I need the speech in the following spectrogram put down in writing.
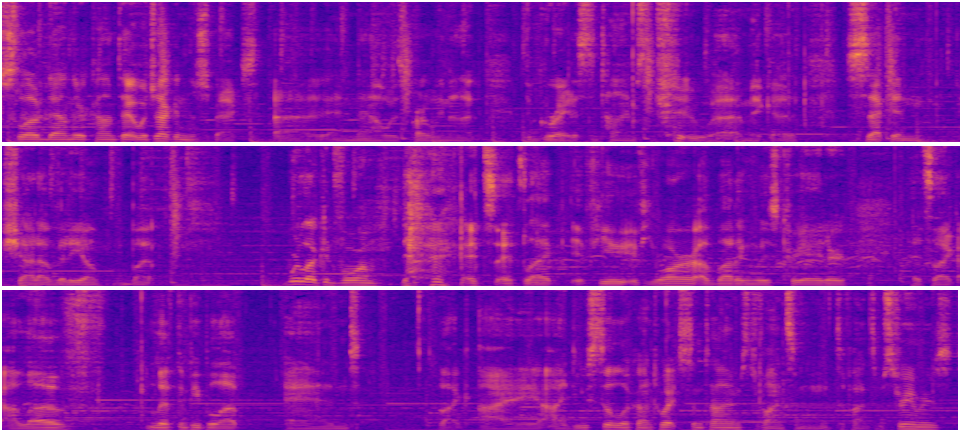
slowed down their content, which I can respect. Uh, and now is probably not the greatest of times to uh, make a second shout out video, but we're looking for them. it's it's like if you if you are a budding Wiz creator, it's like I love lifting people up and like I I do still look on Twitch sometimes to find some to find some streamers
